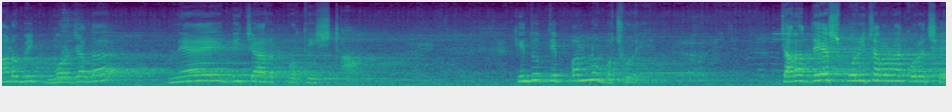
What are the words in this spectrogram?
মানবিক মর্যাদা, ন্যায় বিচার প্রতিষ্ঠা। কিন্তু তিপ্পান্ন বছরে যারা দেশ পরিচালনা করেছে,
